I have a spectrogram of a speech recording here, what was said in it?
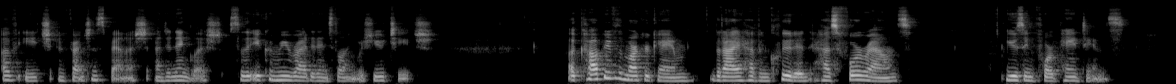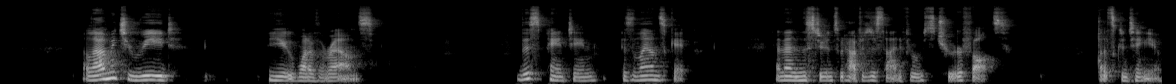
of each in French and Spanish and in English so that you can rewrite it into the language you teach. A copy of the marker game that I have included has four rounds using four paintings. Allow me to read you one of the rounds. This painting is a landscape and then the students would have to decide if it was true or false. Let's continue.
